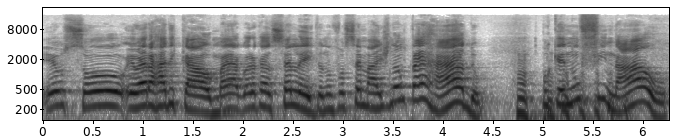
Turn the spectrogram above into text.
eu sou, eu era radical, mas agora eu quero ser eleito, eu não vou ser mais. Não, tá errado. Porque no final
